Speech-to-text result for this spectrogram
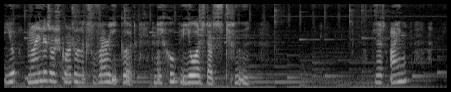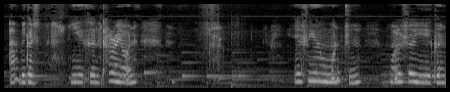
you, my little squirtle looks very good, and I hope yours does too. Because I'm because you can carry on if you want to. Also, you can.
